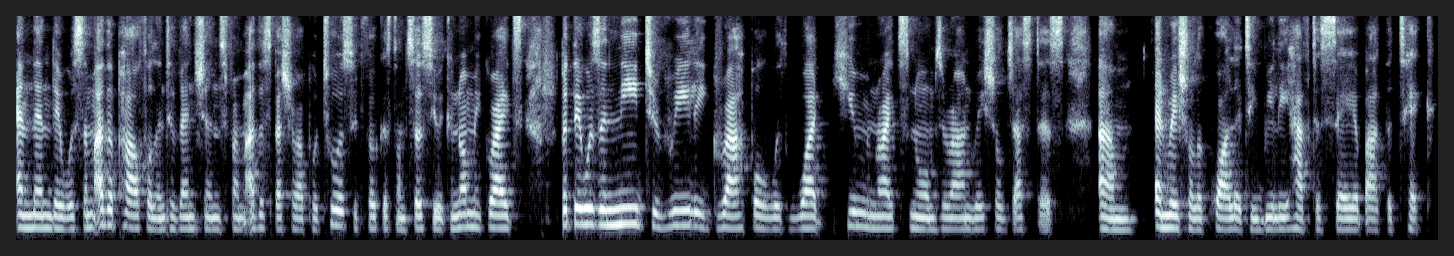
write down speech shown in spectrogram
and then there were some other powerful interventions from other special rapporteurs who focused on socioeconomic rights. But there was a need to really grapple with what human rights norms around racial justice um, and racial equality really have to say about the tech,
